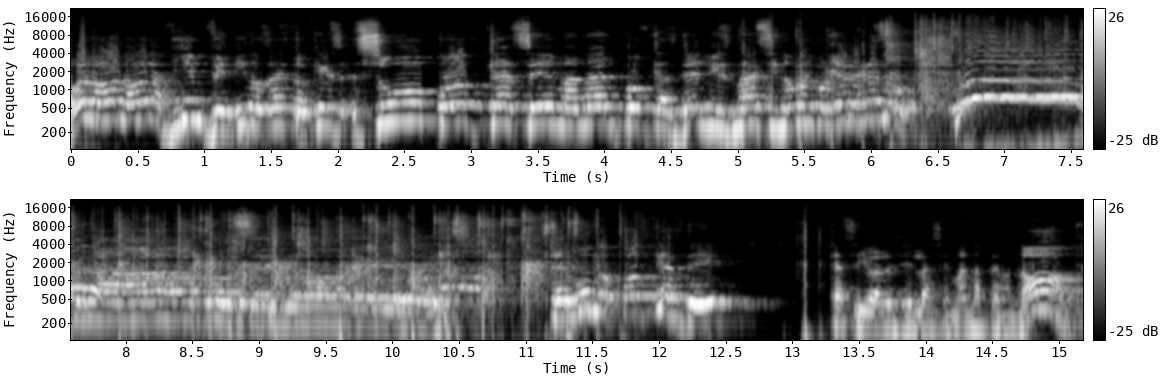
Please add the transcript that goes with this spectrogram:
Hola, hola, hola, bienvenidos a esto que es su podcast semanal, podcast de Luis Max. Si no vuelvo, ya regreso. ¡Bravo, señores! Segundo podcast de. Casi iba a decir la semana, pero no.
